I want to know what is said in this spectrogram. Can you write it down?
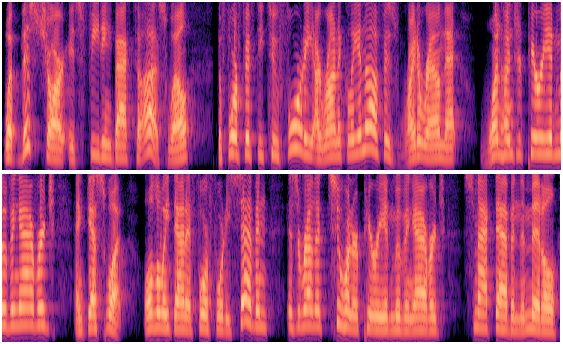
what this chart is feeding back to us? Well, the 452.40, ironically enough, is right around that 100 period moving average. And guess what? All the way down at 447 is around the 200 period moving average. Smack dab in the middle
